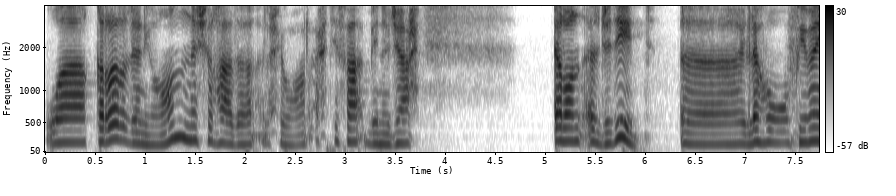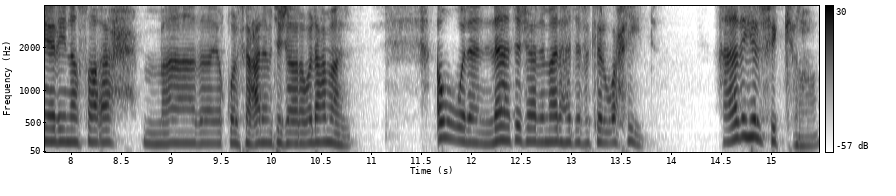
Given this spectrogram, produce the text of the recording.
وقررنا اليوم نشر هذا الحوار احتفاء بنجاح إيلون الجديد. آه، له فيما يلي نصائح ماذا يقول في عالم التجارة والأعمال. أولا لا تجعل المال هدفك الوحيد. هذه الفكرة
